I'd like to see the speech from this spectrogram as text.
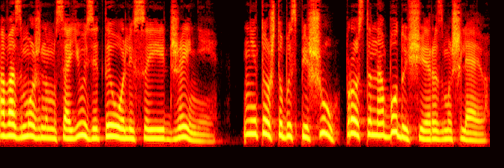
о возможном союзе Теолиса и Дженни? Не то чтобы спешу, просто на будущее размышляю.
